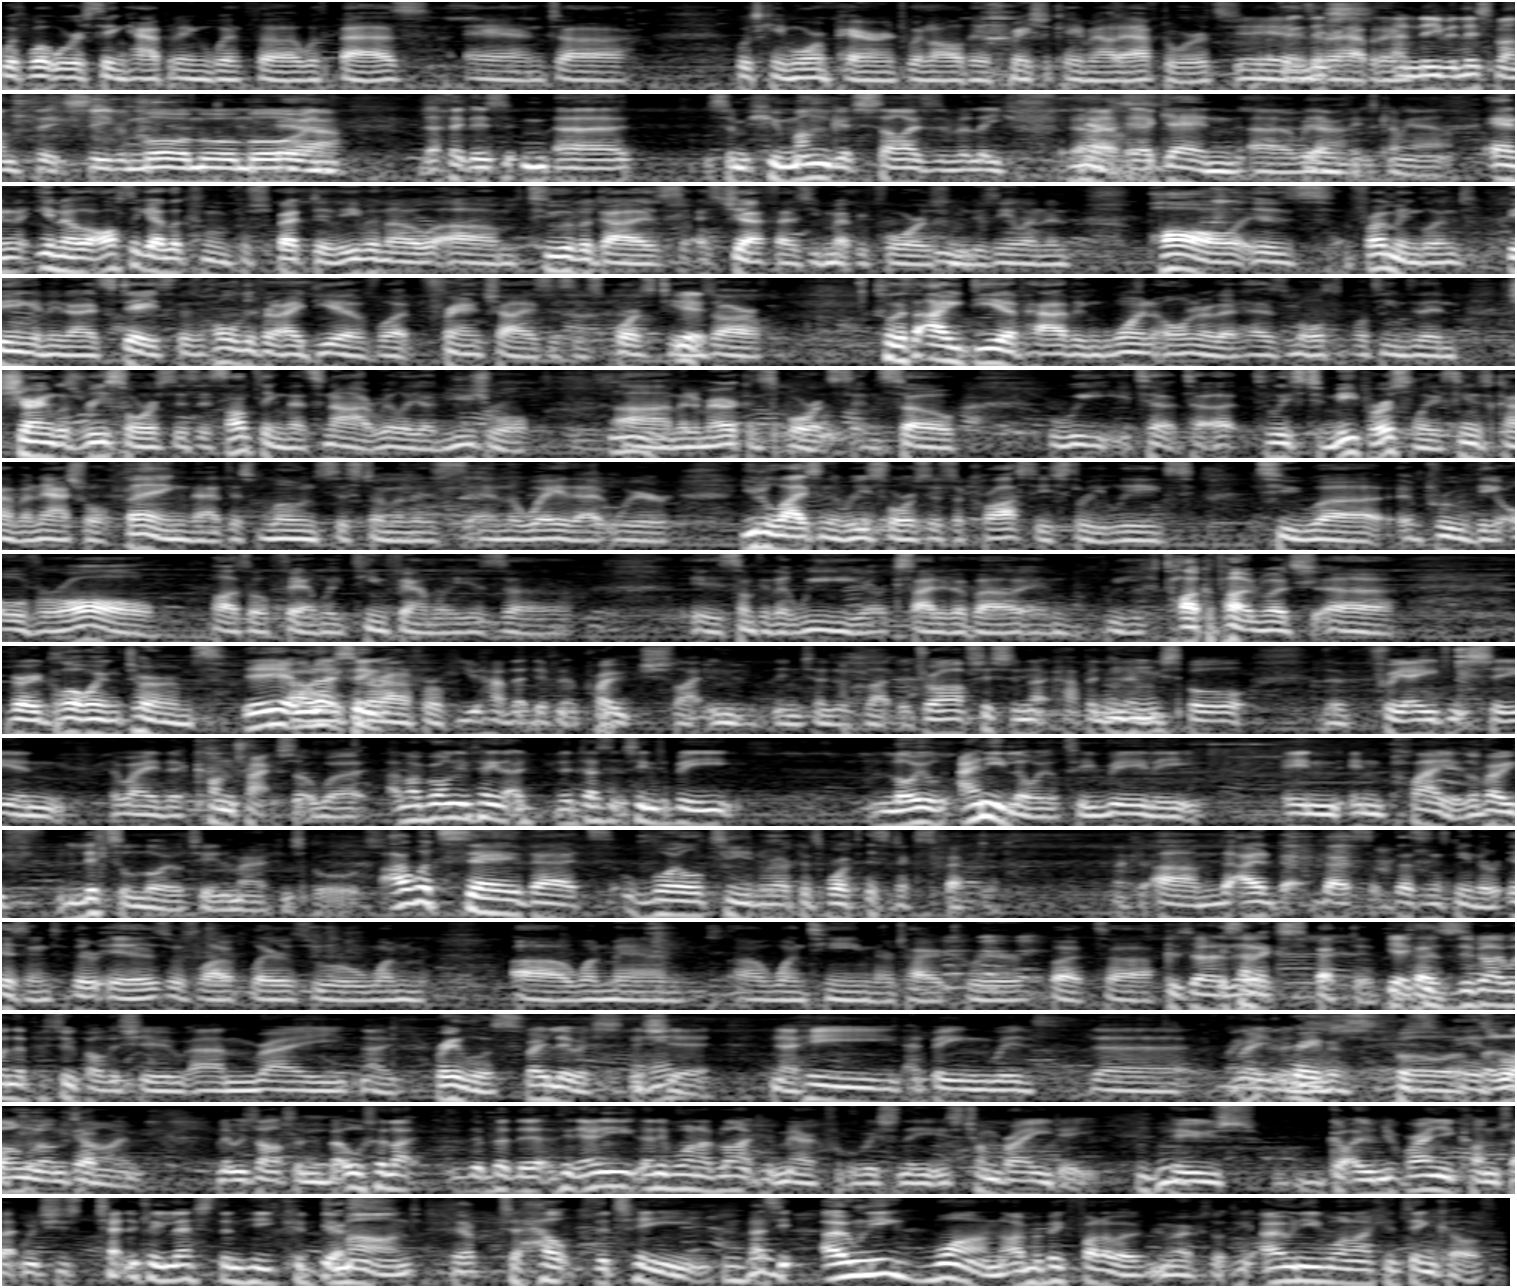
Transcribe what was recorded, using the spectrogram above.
with what we were seeing happening with uh, with Baz, and uh, which came more apparent when all the information came out afterwards. the things that this- are happening. And even this month, it's even more and more and more. Yeah. And I think there's uh, some humongous sighs of relief uh, Yes. again uh, with Yeah. everything that's coming out. And you know, also you got to look from a perspective. Even though um, two of the guys, as Jeff, as you met before, is from New Zealand, and Paul is from England, being in the United States, there's a whole different idea of what franchises and sports teams Yeah. are. So this idea of having one owner that has multiple teams and sharing those resources is something that's not really unusual um, in American sports. And so we, to, to, at least to me personally, it seems kind of a natural thing that this loan system and this and the way that we're utilizing the resources across these three leagues to uh, improve the overall Pozzo family, team family is. Uh, is something that we are excited about and we talk about in much uh, very glowing terms. Yeah, yeah. uh, Well, that's the you have that different approach, like in, in terms of like the draft system that happens in Mm-hmm. every sport, the free agency, and the way the contracts sort of work. Am I wrong in saying that there doesn't seem to be loyal any loyalty really in in players, or very f- little loyalty in American sports? I would say that loyalty in American sports isn't expected. Okay. Um, I, that's, that doesn't mean there isn't. There is. There's a lot of players who are one, uh, one man, uh, one team their entire career, but uh, uh, it's the- not expected Yeah, because the guy who won the Super Bowl this year, um, Ray, no, Ray Lewis. Ray Lewis this Mm-hmm. year. You know, he had been with the Ravens, Ravens, for, his- his for a long, long yep. time, and it was last one. But also, like, but the, I think the only, only one I've liked in American football recently is Tom Brady, Mm-hmm. who's got a brand new contract, which is technically less than he could Yes. demand Yep. Mm-hmm. to help the team. That's the only one. I'm a big follower of American football. The only one I can think of.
